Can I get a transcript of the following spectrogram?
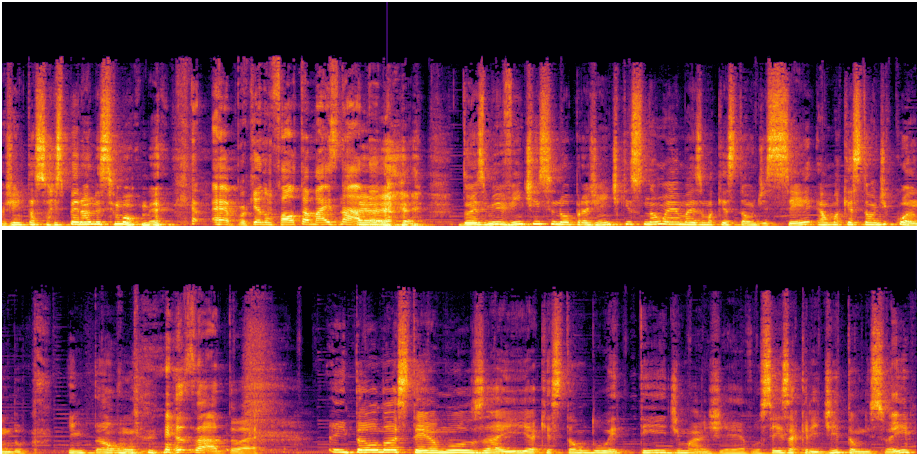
A gente tá só esperando esse momento. É, porque não falta mais nada, é, né? 2020 ensinou pra gente que isso não é mais uma questão de ser, é uma questão de quando. Então. Exato, é. Então nós temos aí a questão do ET de Magé. Vocês acreditam nisso aí?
